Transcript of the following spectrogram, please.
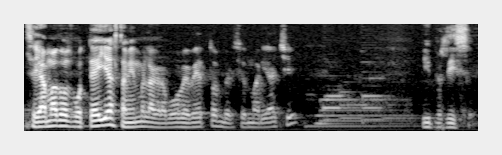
se llama Dos Botellas, también me la grabó Bebeto en versión mariachi. Y pues dice...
